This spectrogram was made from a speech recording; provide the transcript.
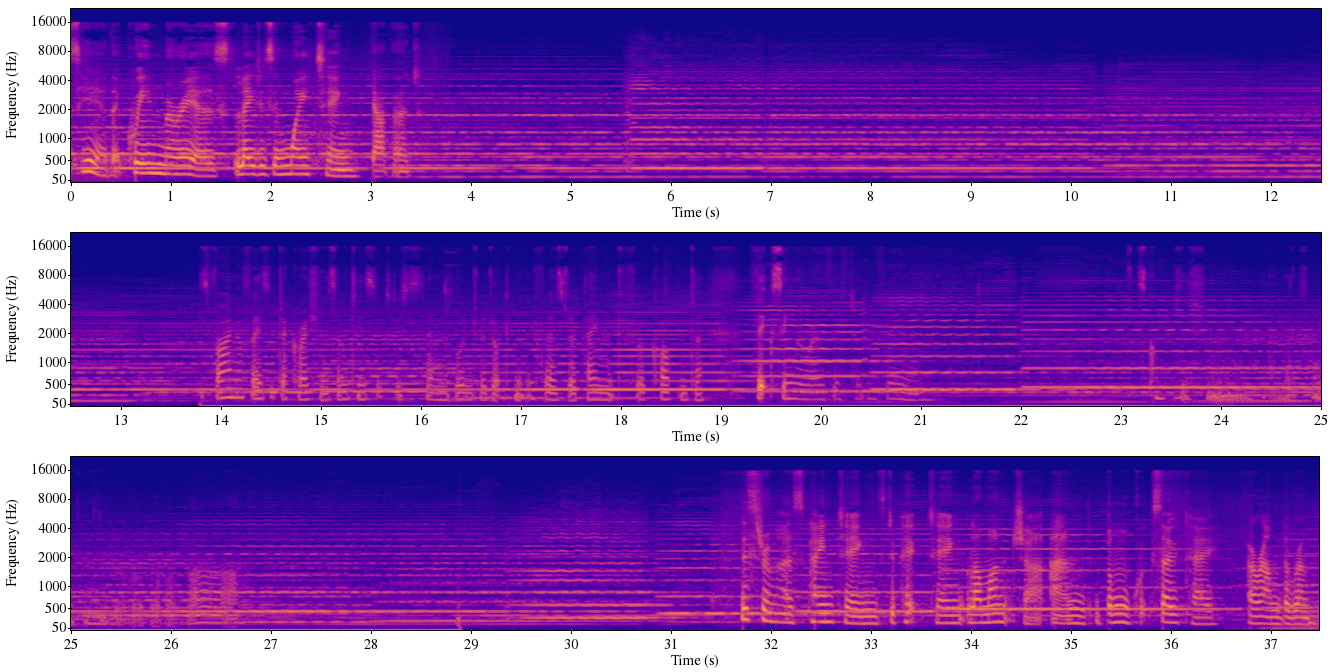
Was here that Queen Maria's ladies-in-waiting gathered. This final phase of decoration in 1767, according to a document, refers to a payment for a carpenter fixing the roses to the ceiling. This room has paintings depicting La Mancha and Don Quixote around the room.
